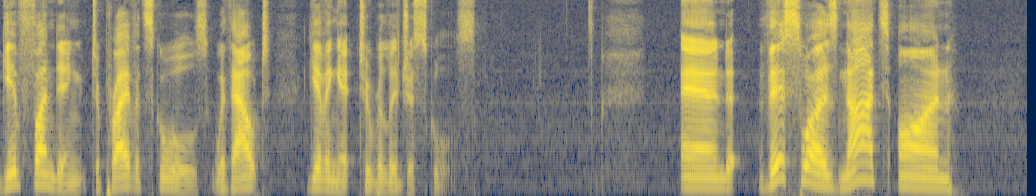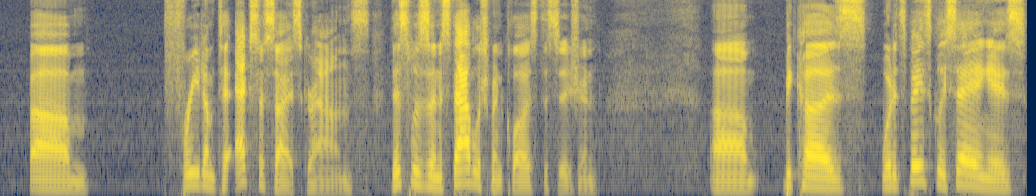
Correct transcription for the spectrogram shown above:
give funding to private schools without giving it to religious schools. And this was not on um, freedom to exercise grounds. This was an establishment clause decision. Um, because what it's basically saying is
